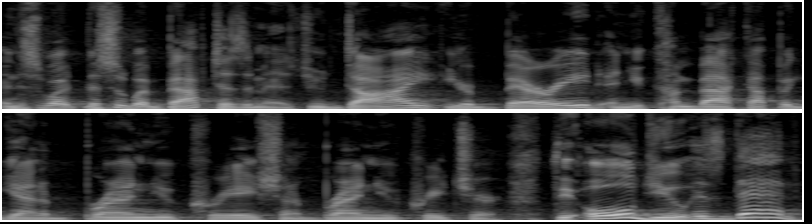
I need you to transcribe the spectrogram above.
and this is what this is what baptism is. You die, you're buried, and you come back up again, a brand new creation, a brand new creature. The old you is dead,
